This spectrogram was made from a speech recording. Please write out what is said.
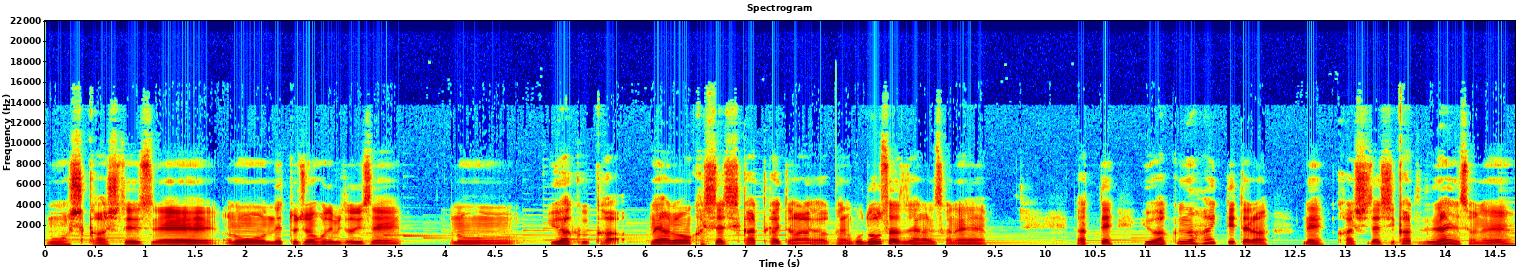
もしかしてですね、あの、ネット上の方で見たときですね、あの、予約か、ね、あの、貸し出しかって書いてあるのは、ご動作じゃないですかね。だって、予約が入ってたら、ね、貸し出しカード出ないんですよね。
